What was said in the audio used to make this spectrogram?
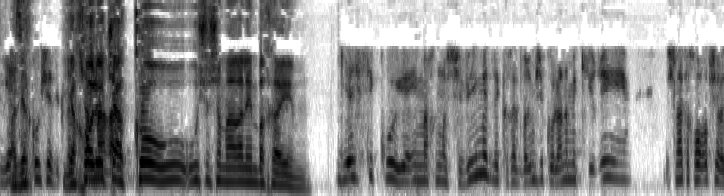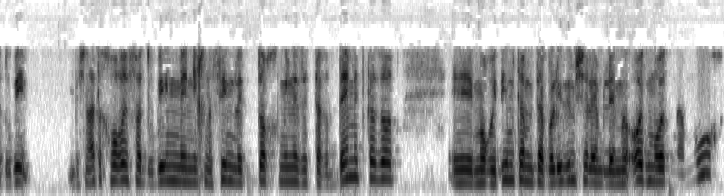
יש סיכוי שזה קצת יכול להיות שהקור הוא הוא ששמר עליהם בחיים. יש סיכוי, אם אנחנו משווים את זה ככה לדברים שכולנו מכירים, בשנת החורף של הדובים. בשנת החורף הדובים אה, נכנסים לתוך מין איזה תרדמת כזאת, אה, מורידים את המטאבוליזם שלהם למאוד מאוד נמוך,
